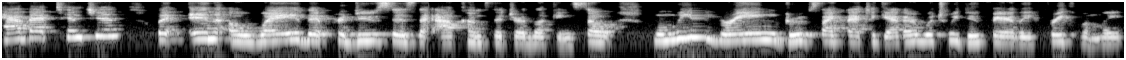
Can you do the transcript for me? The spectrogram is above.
have that tension, but in a way that produces the outcomes that you're looking. So when we bring groups like that together, which we do fairly frequently,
